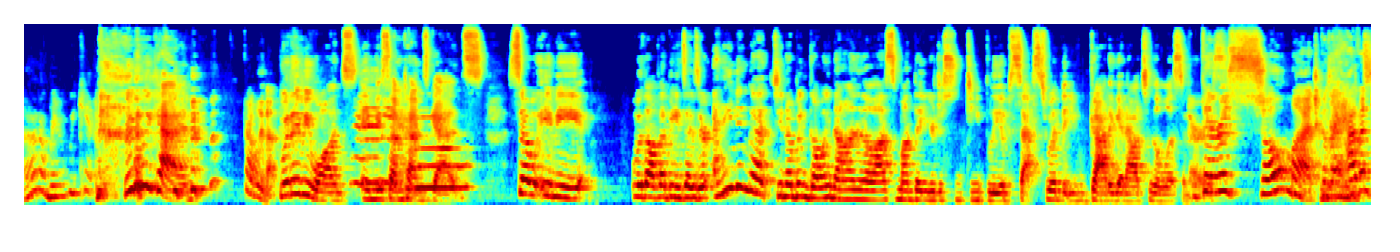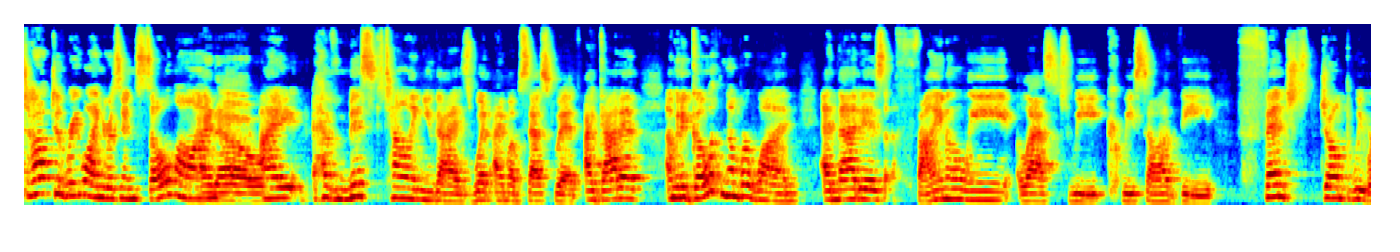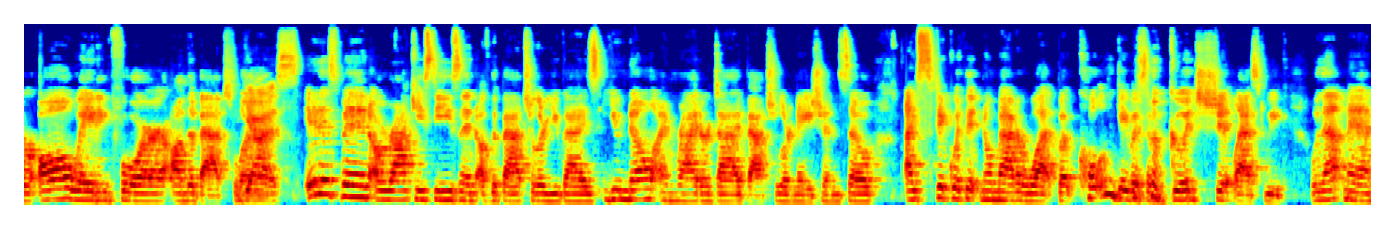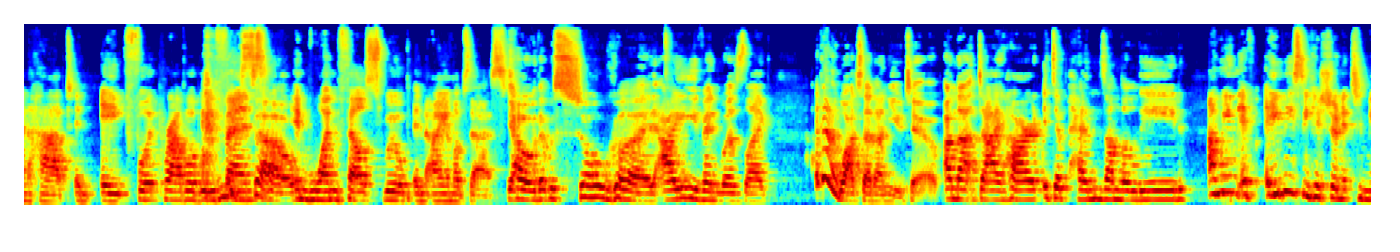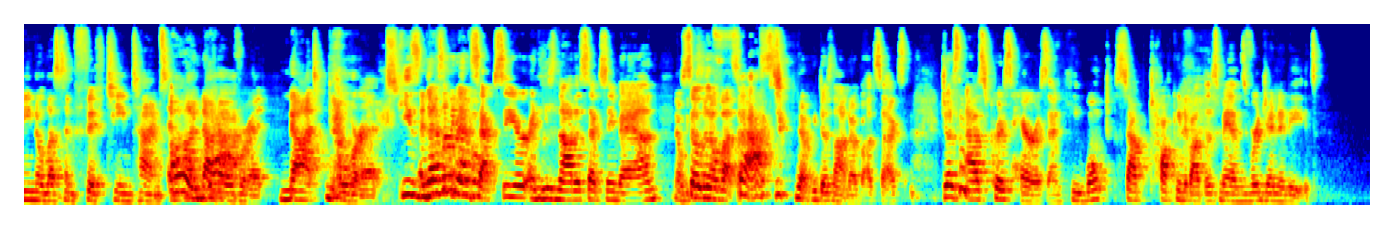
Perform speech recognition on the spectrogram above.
I don't know, maybe we can. Maybe we can. Probably not. What Amy wants, Amy sometimes gets. So, Amy, with all that being said, is there anything that's you know been going on in the last month that you're just deeply obsessed with that you've got to get out to the listeners? There is so much because I haven't talked to Rewinders in so long. I know. I have missed telling you guys what I'm obsessed with. I gotta, I'm gonna go with number one, and that is finally last week we saw the fence jump we were all waiting for on The Bachelor. yes. It has been a rocky season of The Bachelor, you guys. You know I'm ride or die Bachelor Nation, so I stick with it no matter what. But Colton gave us some good shit last week when that man hopped an eight foot probably fence so. in one fell swoop, and I am obsessed. Yo, that was so good. I even was like, I gotta watch that on YouTube. I'm not die hard. It depends on the lead. I mean, if ABC has shown it to me no less than 15 times, and Oh, I'm not yeah. over it. Not over it. He's It never been sexier, and he's not a sexy man. No, he so doesn't know about fact, sex. no, he does not know about sex. Just ask Chris Harrison. He won't stop talking about this man's virginity. It's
